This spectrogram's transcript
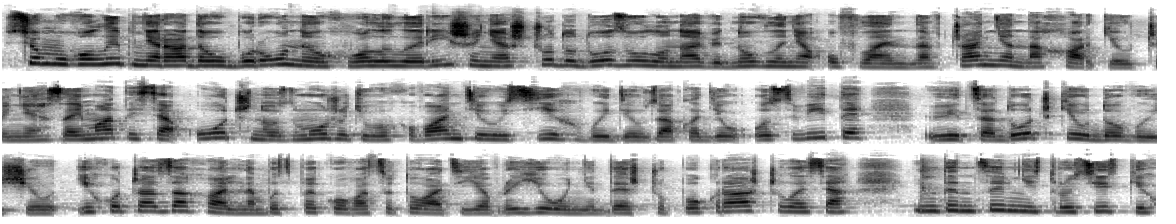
7 липня Рада оборони ухвалила рішення щодо дозволу на відновлення офлайн навчання на Харківщині. Займатися очно зможуть вихованці усіх видів закладів освіти від садочків до вишів. І хоча загальна безпекова ситуація в регіоні дещо покращилася, інтенсивність російських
